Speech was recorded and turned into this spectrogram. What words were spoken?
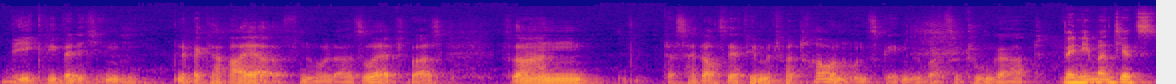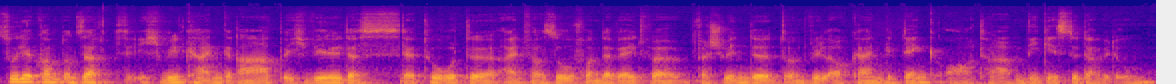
Weg, wie wenn ich in eine Bäckerei eröffne oder so etwas, sondern das hat auch sehr viel mit Vertrauen uns gegenüber zu tun gehabt. Wenn jemand jetzt zu dir kommt und sagt, ich will kein Grab, ich will, dass der Tote einfach so von der Welt verschwindet und will auch keinen Gedenkort haben, wie gehst du damit um?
